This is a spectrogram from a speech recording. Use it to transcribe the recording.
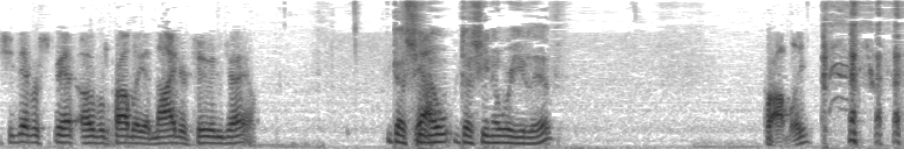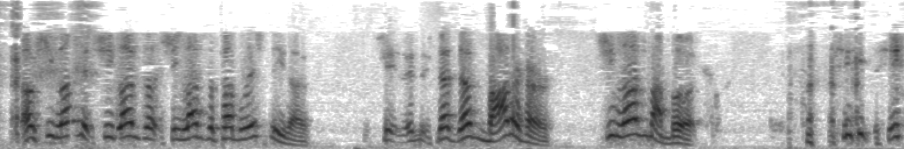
she never spent over probably a night or two in jail. Does she yeah. know? Does she know where you live? Probably. oh, she loves it. She loves the she loves the publicity though. She it, that doesn't bother her. She loves my book. she, she,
